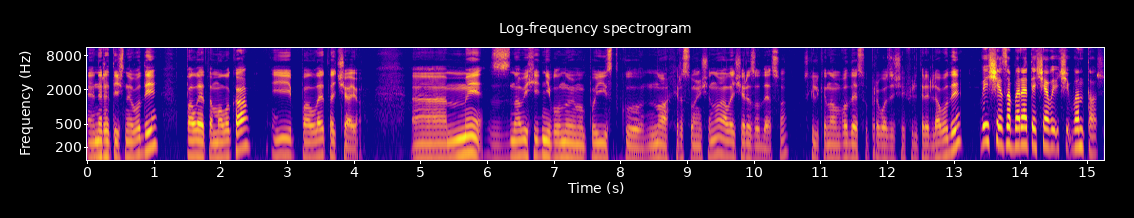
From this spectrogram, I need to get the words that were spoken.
енергетичної води, палета молока і палета чаю. Е, Ми на вихідні плануємо поїздку на Херсонщину, але через Одесу, оскільки нам в Одесу привозять ще фільтри для води. Ви ще заберете ще вантаж.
